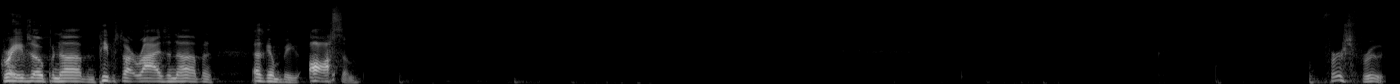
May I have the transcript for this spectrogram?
graves open up and people start rising up. And that's going to be awesome. First fruit.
